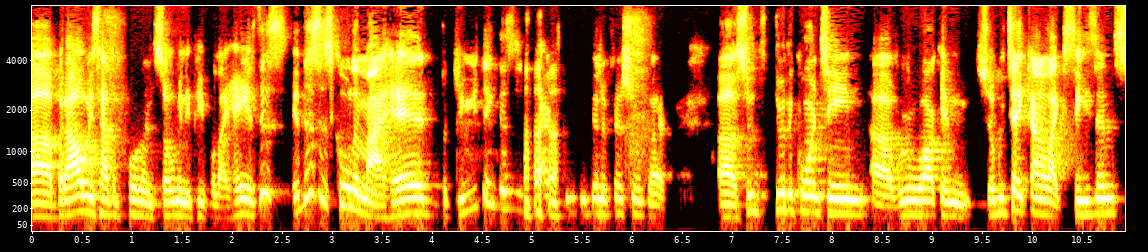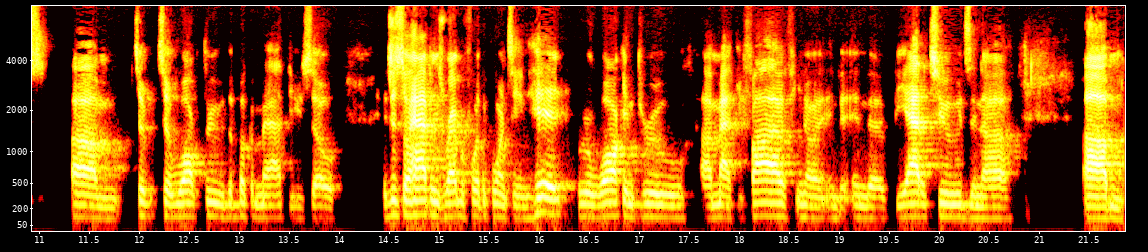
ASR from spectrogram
uh, but I always have to pull in so many people. Like, hey, is this is this is cool in my head? But do you think this is actually beneficial? But uh, so through the quarantine, uh, we were walking. So we take kind of like seasons um, to to walk through the Book of Matthew. So it just so happens right before the quarantine hit, we were walking through uh, Matthew five, you know, in the, in the Beatitudes, and uh, um,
